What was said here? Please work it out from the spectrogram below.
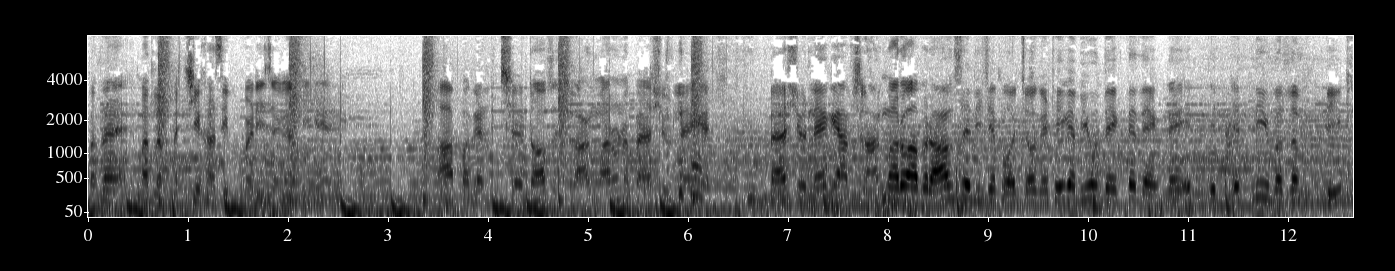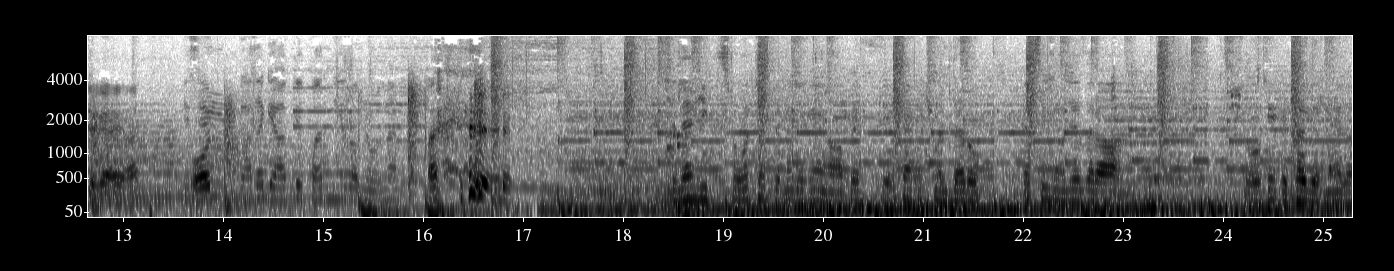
पता है मतलब अच्छी खासी बड़ी जगह थी कि आप अगर टॉप से छलांग मारो ना पैराशूट लेके پیشو لے کے آپ چھلانگ مارو آپ آرام سے نیچے پہنچو گے ٹھیک ہے ویو دیکھتے دیکھتے اتنی مطلب ڈیپ جگہ ہے یار اور چلیں جی اسٹور چیک کرنے لگے ہیں یہاں پہ دیکھتے ہیں کچھ ملتا ہو ایسے ہی مجھے ذرا شو کے اکٹھا کرنے کا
